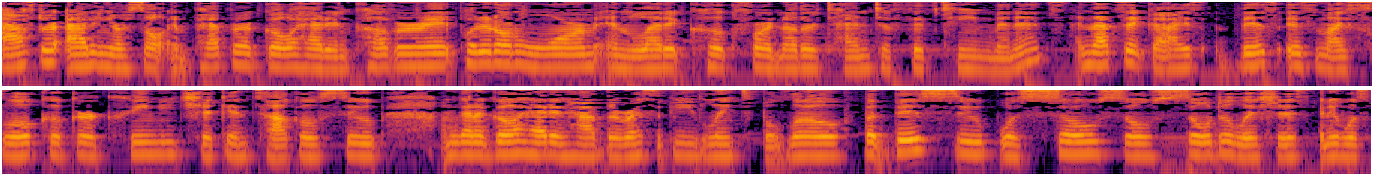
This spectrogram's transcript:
After adding your salt and pepper, go ahead and cover it, put it on warm and let it cook for another 10 to 15 minutes. And that's it guys. This is my slow cooker creamy chicken taco soup. I'm gonna go ahead and have have the recipe linked below. But this soup was so, so, so delicious and it was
